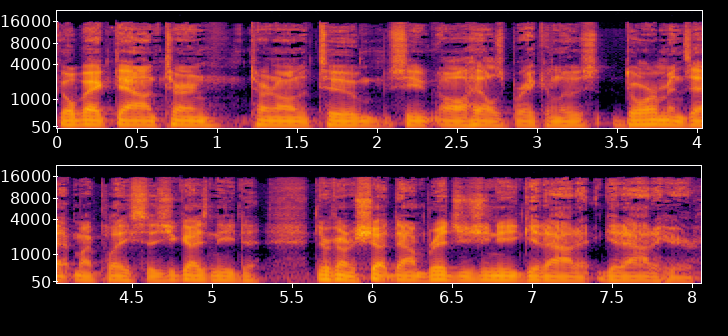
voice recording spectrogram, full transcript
Go back down, turn turn on the tube, see all hell's breaking loose. Dorman's at my place says, "You guys need to. They're going to shut down bridges. You need to get out of get out of here."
